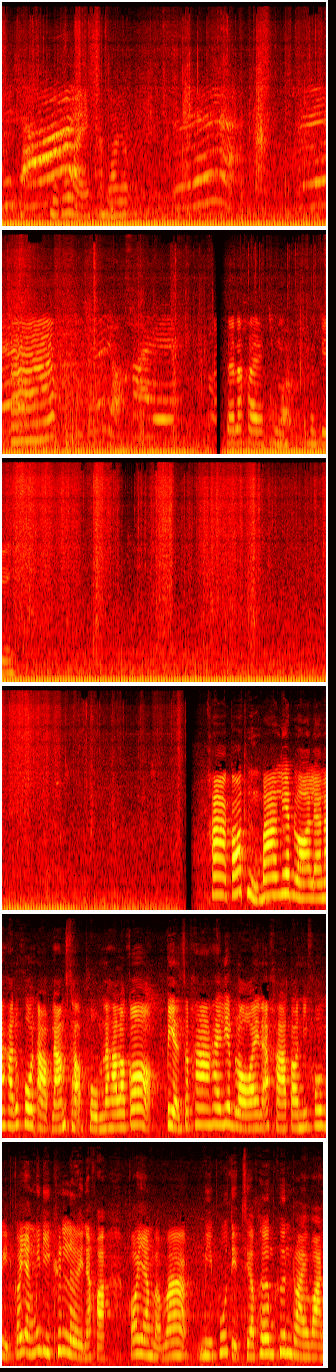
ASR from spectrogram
ไม่ใช่ยกไม่ไหวอะรอยกเอ๊ะเอ๊ะครับจะได้หรอใครแต่ละใครหนูเมื่อกี้ค่ะ ก็ถึงบ้านเรียบร้อยแล้วนะคะ ทุกคนอาบน้ำสระผมนะคะ แล้วก็เปลี่ยนเสื้อผ้าให้เรียบร้อยนะคะ ตอนนี้โควิดก็ยังไม่ดีขึ้นเลยนะคะ ก็ยังแบบว่ามีผู้ติดเชื้อเพิ่มขึ้นรายวัน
